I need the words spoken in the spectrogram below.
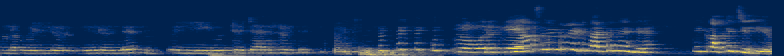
നമുക്ക് വലിയൊരു വീടുണ്ട്. വലിയ യൂട്യൂബ് ചാനലുണ്ട്. നൂറ് ഗ്യാസ് തട്ടുന്ന എന്തിനാ? നീ കത്തിച്ചില്ലയോ?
